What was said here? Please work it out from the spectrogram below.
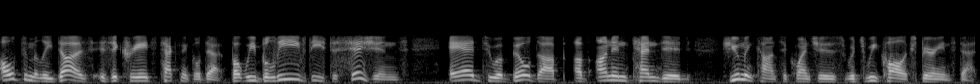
ultimately does is it creates technical debt. But we believe these decisions add to a buildup of unintended human consequences, which we call experience debt.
